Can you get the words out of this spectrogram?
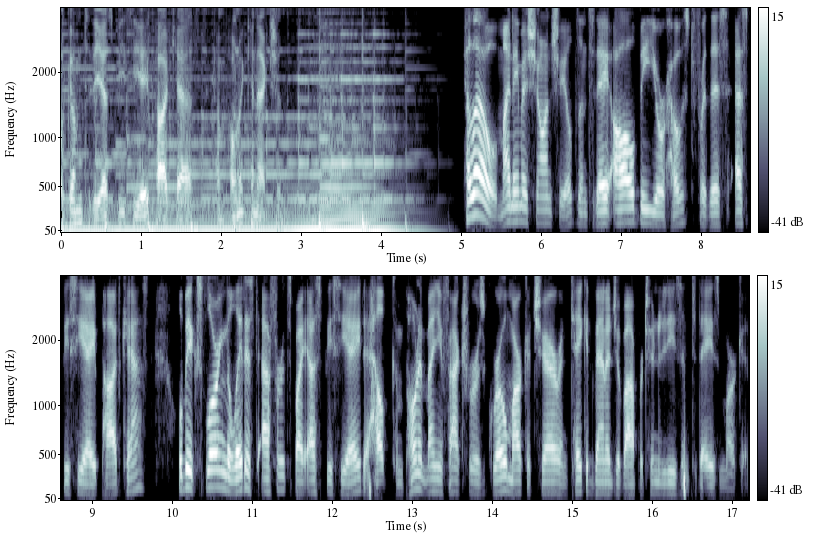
Welcome to the SBCA podcast, Component Connection. Hello, my name is Sean Shields, and today I'll be your host for this SBCA podcast. We'll be exploring the latest efforts by SBCA to help component manufacturers grow market share and take advantage of opportunities in today's market.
